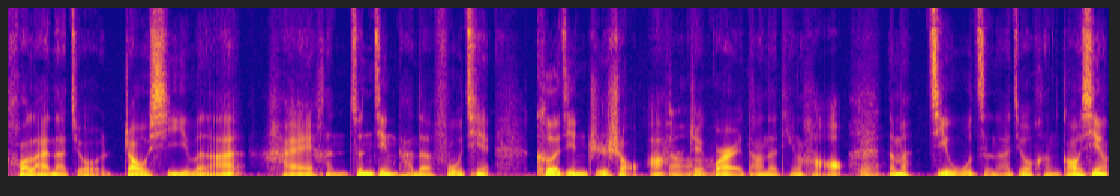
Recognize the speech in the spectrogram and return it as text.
后来呢就朝夕问安，还很尊敬他的父亲，恪尽职守啊哦，这官儿也当得挺好。对，那么季武子呢就很高兴，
